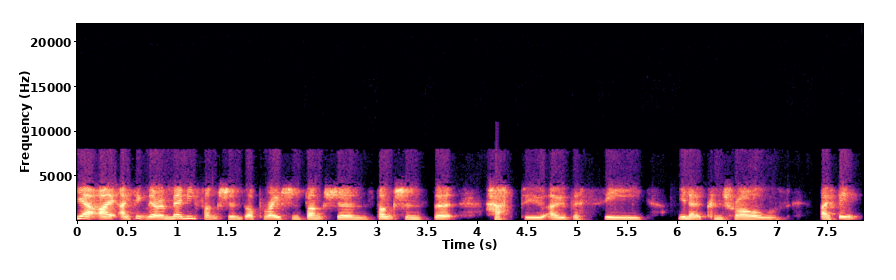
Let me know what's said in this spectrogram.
yeah, I, I think there are many functions, operation functions, functions that have to oversee, you know, controls. I think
